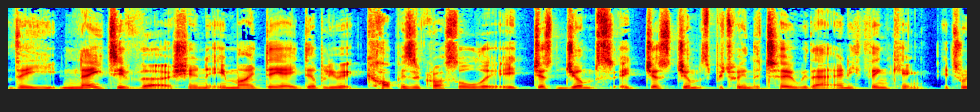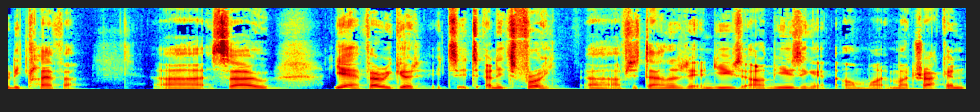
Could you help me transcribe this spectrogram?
the native version in my DAW, it copies across all the. It just jumps. It just jumps between the two without any thinking. It's really clever. Uh, so, yeah, very good. It's, it's and it's free. Uh, I've just downloaded it and use. I'm using it on my, my track, and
